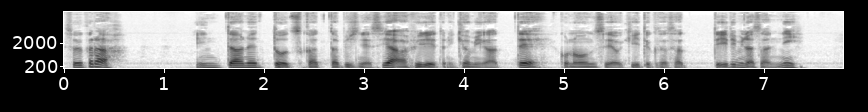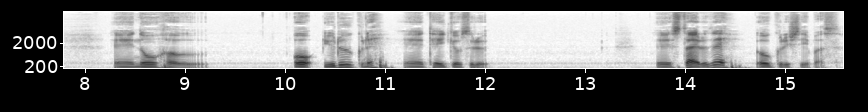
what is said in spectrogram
それから、インターネットを使ったビジネスやアフィリエイトに興味があって、この音声を聞いてくださっている皆さんに、えーノウハウをゆるくね、えー提供するスタイルでお送りしています。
